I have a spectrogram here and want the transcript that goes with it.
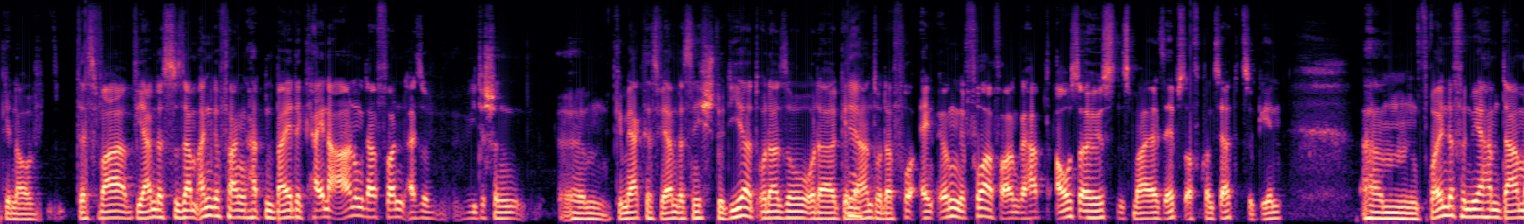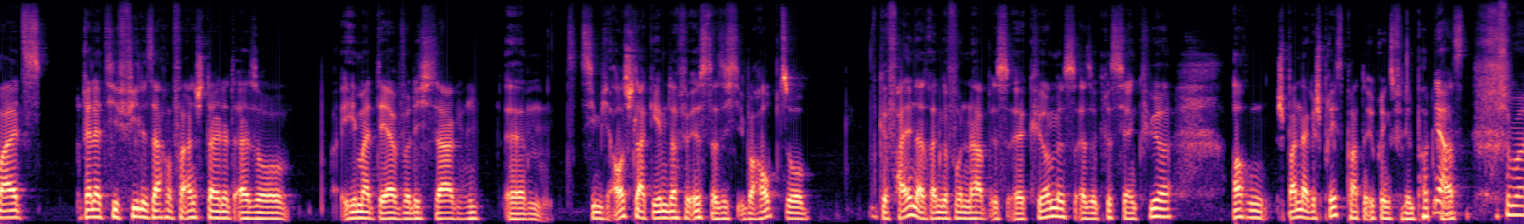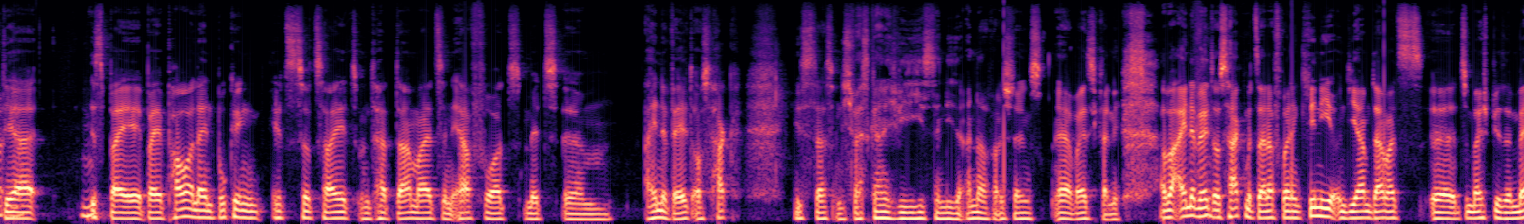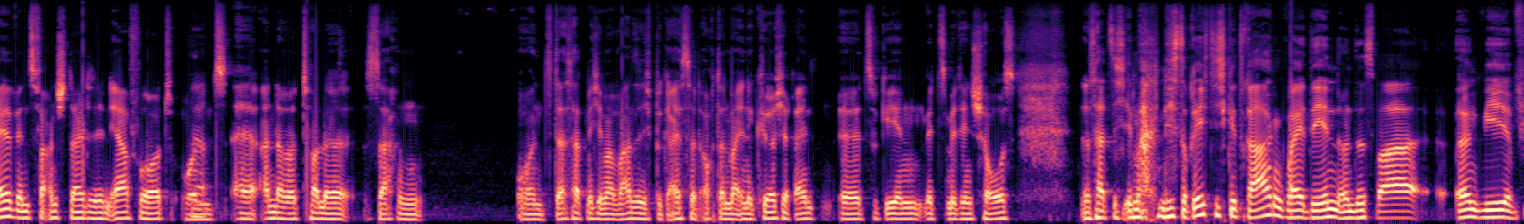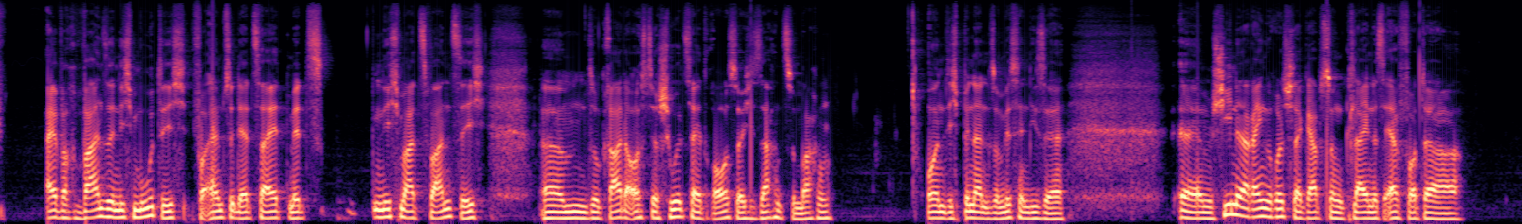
genau, das war, wir haben das zusammen angefangen, hatten beide keine Ahnung davon, also wie du schon ähm, gemerkt hast, wir haben das nicht studiert oder so oder gelernt ja. oder vor, irgendeine Vorerfahrung gehabt, außer höchstens mal selbst auf Konzerte zu gehen. Ähm, Freunde von mir haben damals relativ viele Sachen veranstaltet, also jemand, der, würde ich sagen, ähm, ziemlich ausschlaggebend dafür ist, dass ich überhaupt so Gefallen daran gefunden habe, ist äh, Kirmes, also Christian Kür, auch ein spannender Gesprächspartner übrigens für den Podcast. Ja, mal, der ja. hm. ist bei, bei Powerline Booking jetzt zurzeit und hat damals in Erfurt mit ähm, eine Welt aus Hack hieß das. Und ich weiß gar nicht, wie hieß denn diese andere Veranstaltung. Ja, weiß ich gar nicht. Aber eine Welt aus Hack mit seiner Freundin Krini und die haben damals äh, zum Beispiel The Melvins veranstaltet in Erfurt und ja. äh, andere tolle Sachen und das hat mich immer wahnsinnig begeistert, auch dann mal in eine Kirche rein äh, mit, mit den Shows. Das hat sich immer nicht so richtig getragen bei denen und das war irgendwie einfach wahnsinnig mutig, vor allem zu der Zeit mit nicht mal 20, ähm, so gerade aus der Schulzeit raus, solche Sachen zu machen. Und ich bin dann so ein bisschen diese ähm, Schiene reingerutscht. Da gab es so ein kleines Erfurter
